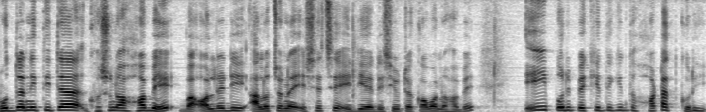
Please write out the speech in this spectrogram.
মুদ্রানীতিটা ঘোষণা হবে বা অলরেডি আলোচনায় এসেছে এডিআই রেশিওটা কমানো হবে, এই পরিপ্রেক্ষিতে কিন্তু হঠাৎ করেই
